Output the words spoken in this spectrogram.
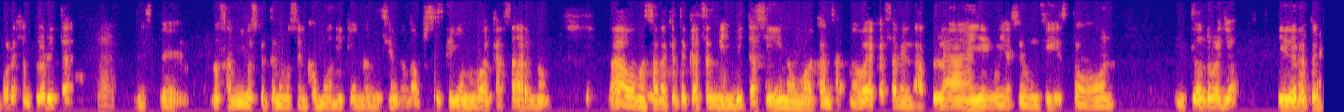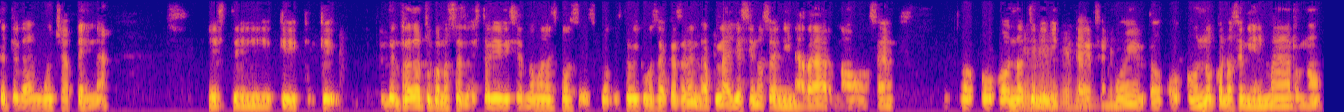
por ejemplo ahorita, este, los amigos que tenemos en común y que andan diciendo, no, pues es que yo me voy a casar, ¿no? Ah, vamos a que te cases, me invita, sí, no me voy, a casar, me voy a casar en la playa y voy a hacer un fiestón y todo el rollo. Y de repente te da mucha pena, este, que, que, de entrada tú conoces la historia y dices, no mames, ¿cómo, estoy cómo se va a casar en la playa si no sabe ni nadar, ¿no? O sea, o, no tiene ni que caerse muerto, o, no conoce ni el mar, ¿no?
